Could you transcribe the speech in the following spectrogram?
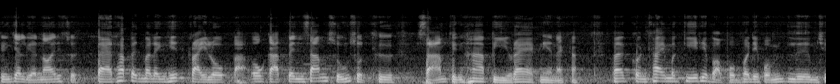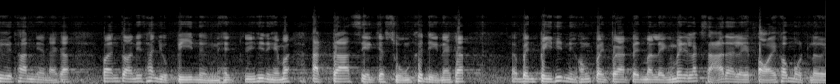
ถึงจะเหลือน้อยที่สุด แต่ถ้าเป็นมะเร็งที่ไตรโลปะ โอกาสเป็นซ้ำสูงสุดคือ 3-5 ปีแรกเนี่ยนะครับเพราะคนไข้เมื่อกี้ที่บอกผมพอดีผมลืมชื่อท่านเนี่ยนะครับเพราะฉะนั้นตอนนี้ท่านอยู่ปีหนึ่งเนี่ยปีที่หนึ่งเห็นว่าอัตราเสี่ยงจะสูงขึ้นอีกนะครับเป็นปีที่หนึ่งของเป็นการเป็นมะเร็งไม่ได้รักษาอะไรเลยต่อยเข้าหมดเลย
